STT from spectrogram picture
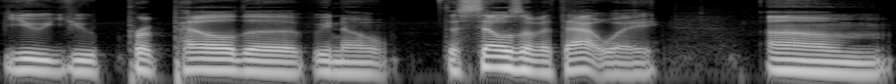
you you propel the, you know, the sales of it that way. Um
